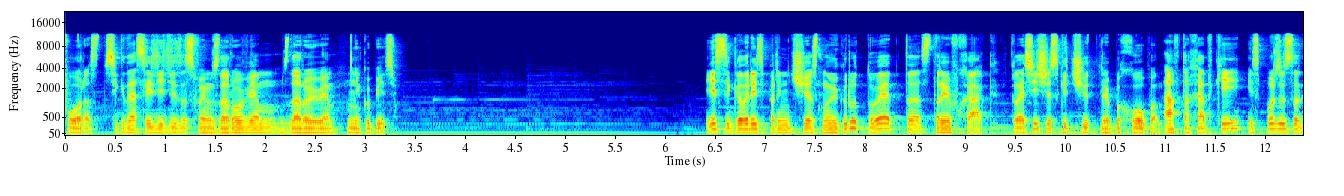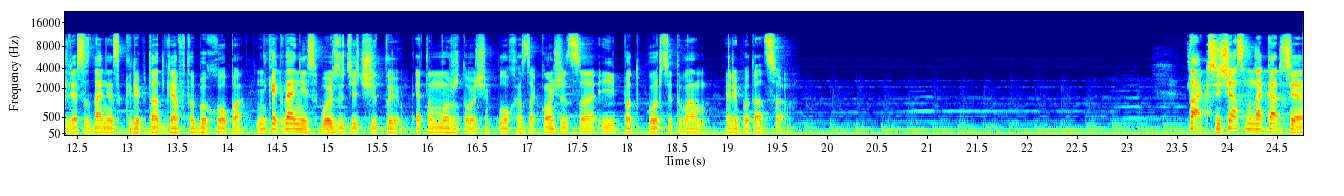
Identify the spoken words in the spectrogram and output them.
Форест. Всегда следите за своим здоровьем, здоровье не купить. Если говорить про нечестную игру, то это стрейфхак, классический чит для бэхопа. Автохаткей используется для создания скрипта для автобэхопа. Никогда не используйте читы, это может очень плохо закончиться и подпортит вам репутацию. Так, сейчас мы на карте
